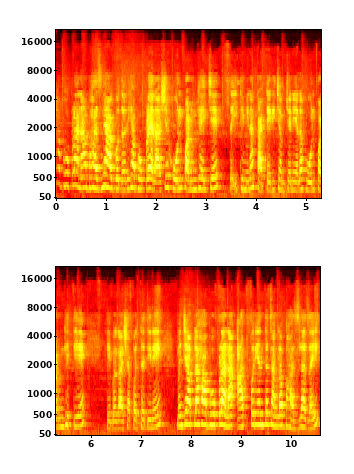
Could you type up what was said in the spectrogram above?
हा भोपळा ना भाजण्या अगोदर ह्या भोपळ्याला असे होल पाडून घ्यायचे. तर इथे मी ना काटेरी चमच्याने याला होल पाडून घेते हे बघा अशा पद्धतीने. म्हणजे आपला हा भोपळा ना आतपर्यंत चांगला भाजला जाईल.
